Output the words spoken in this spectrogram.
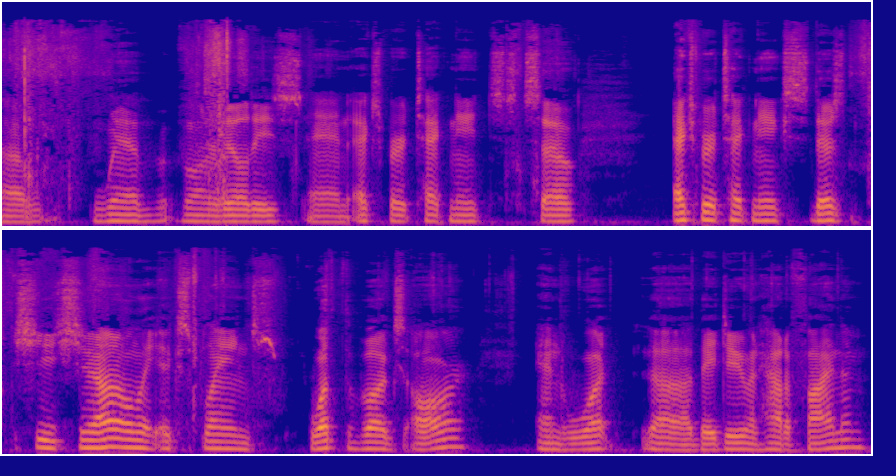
uh, web vulnerabilities, and expert techniques. So expert techniques, there's she she not only explains what the bugs are and what uh, they do and how to find them,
